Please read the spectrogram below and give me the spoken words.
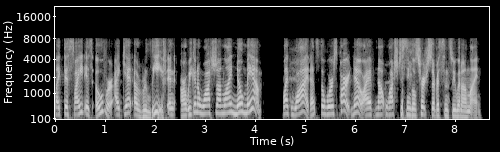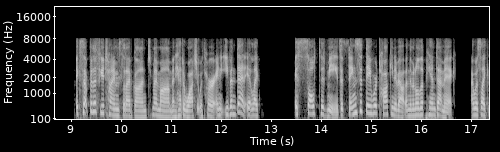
like this fight is over. I get a relief. And are we going to watch it online? No, ma'am. Like, why? That's the worst part. No, I have not watched a single church service since we went online, except for the few times that I've gone to my mom and had to watch it with her. And even then, it like assaulted me. The things that they were talking about in the middle of the pandemic, I was like,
